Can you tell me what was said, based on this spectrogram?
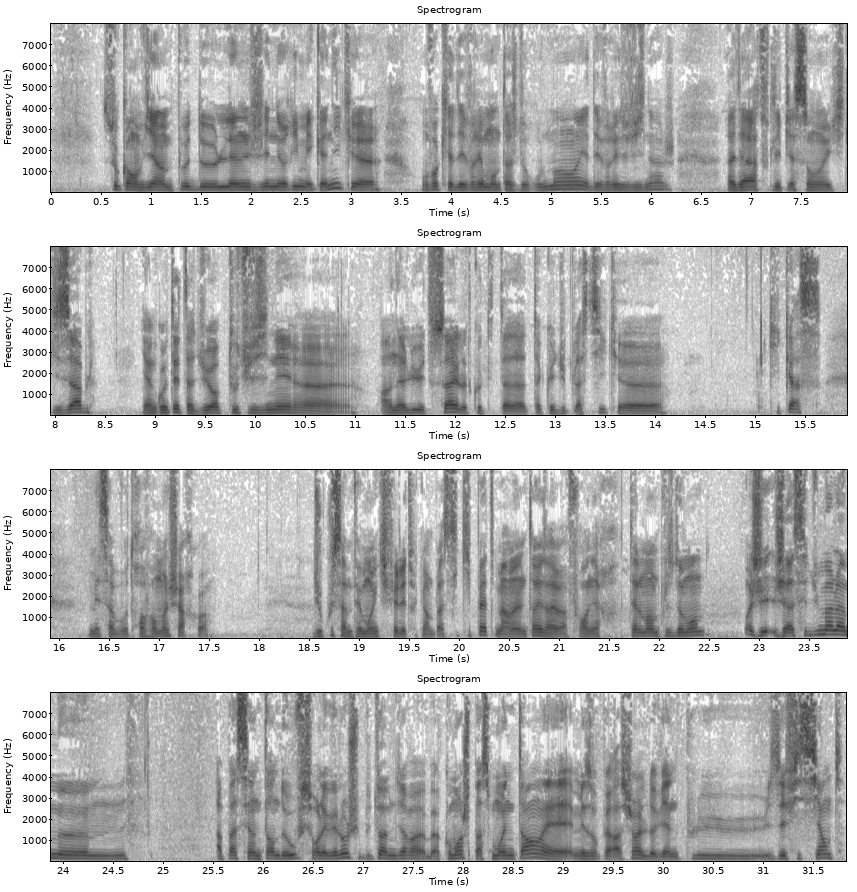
Sauf quand on vient un peu de l'ingénierie mécanique, euh, on voit qu'il y a des vrais montages de roulement, il y a des vrais usinages. Derrière, toutes les pièces sont utilisables. Il y a un côté, tu as du hop tout usiné euh, en alu et tout ça, et l'autre côté, tu as, que du plastique euh, qui casse. Mais ça vaut trois fois moins cher, quoi. Du coup, ça me fait moins kiffer les trucs en plastique qui pètent, mais en même temps, ils arrivent à fournir tellement plus de monde. Moi, j'ai assez du mal à me à passer un temps de ouf sur les vélos. Je suis plutôt à me dire euh, bah, comment je passe moins de temps et mes opérations, elles deviennent plus efficientes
